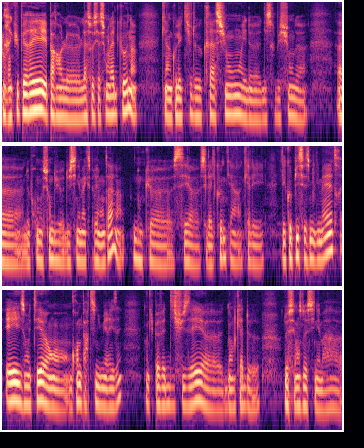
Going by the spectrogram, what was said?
récupérés par l'association Ladcone, qui est un collectif de création et de distribution de, de promotion du, cinéma expérimental. Donc euh, c'est euh, l'Alcon qui a, qui a les, copies 16 mm et ils ont été en, grande partie numérisés. Donc ils peuvent être diffusés dans le cadre de, séances de cinéma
